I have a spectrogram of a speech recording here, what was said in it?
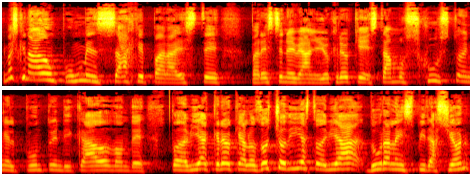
Y más que nada un, mensaje para este, para este nueve año. Yo creo que estamos justo en el punto indicado donde todavía creo que a los ocho días todavía dura la inspiración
